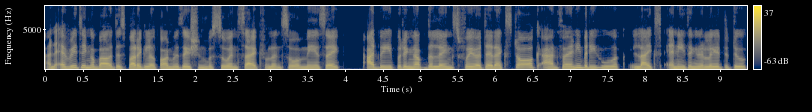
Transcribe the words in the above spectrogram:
and everything about this particular conversation was so insightful and so amazing. I'd be putting up the links for your TEDx talk, and for anybody who likes anything related to,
